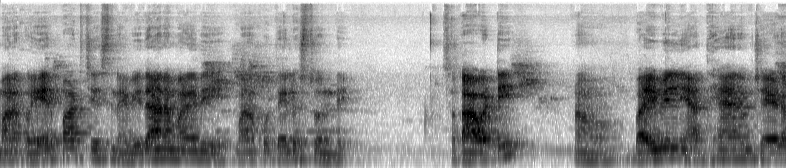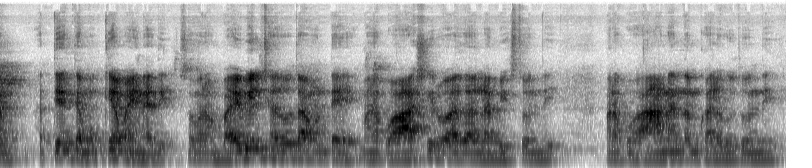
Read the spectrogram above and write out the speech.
మనకు ఏర్పాటు చేసిన విధానం అనేది మనకు తెలుస్తుంది. సో కాబట్టి మనం బైబిల్ని అధ్యయనం చేయడం అత్యంత ముఖ్యమైనది. సో మనం బైబిల్ చదువుతూ ఉంటే మనకు ఆశీర్వాదాలు లభిస్తుంది మనకు ఆనందం కలుగుతుంది.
